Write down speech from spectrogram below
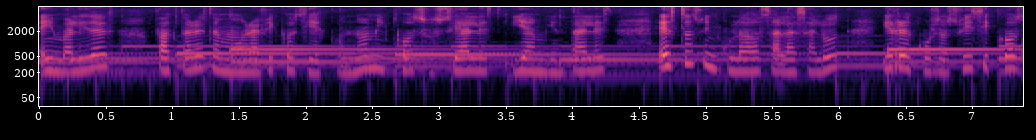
e invalidez, factores demográficos y económicos, sociales y ambientales, estos vinculados a la salud y recursos físicos,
